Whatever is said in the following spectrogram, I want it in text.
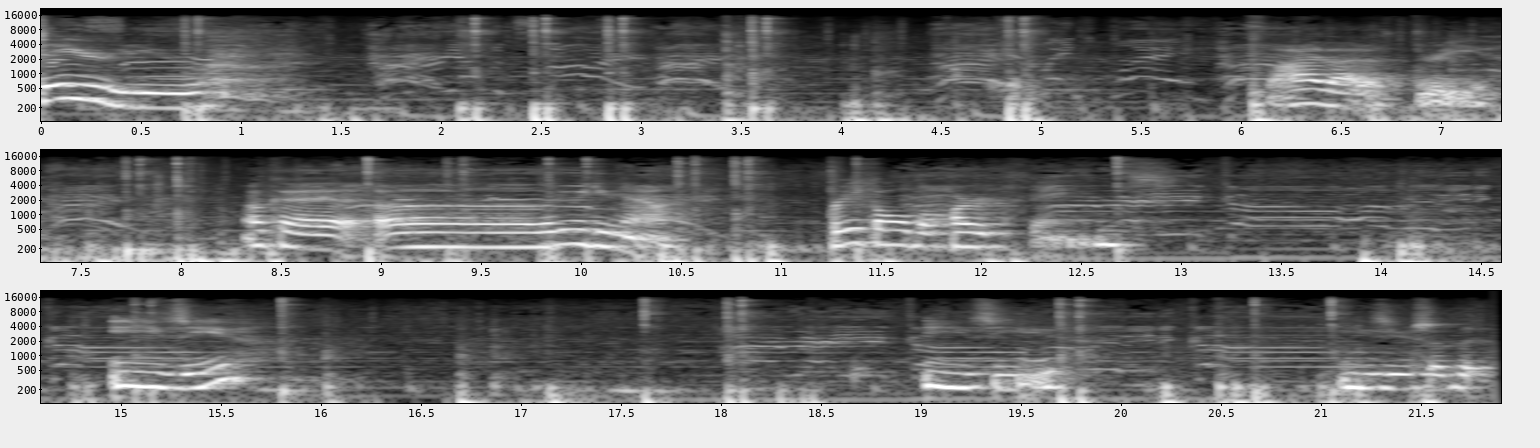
dare you? Five out of three. Okay, uh, what do we do now? Break all the hard things. Easy. Easy. Easier so that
